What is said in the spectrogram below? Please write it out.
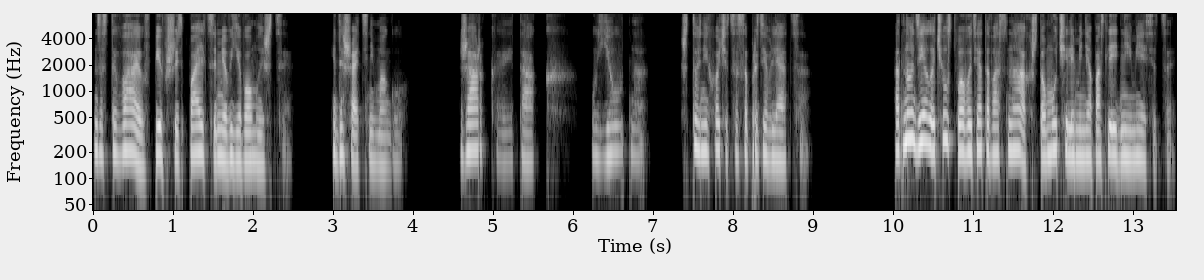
Застываю, впившись пальцами в его мышцы. И дышать не могу. Жарко и так уютно, что не хочется сопротивляться. Одно дело чувствовать это во снах, что мучили меня последние месяцы.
